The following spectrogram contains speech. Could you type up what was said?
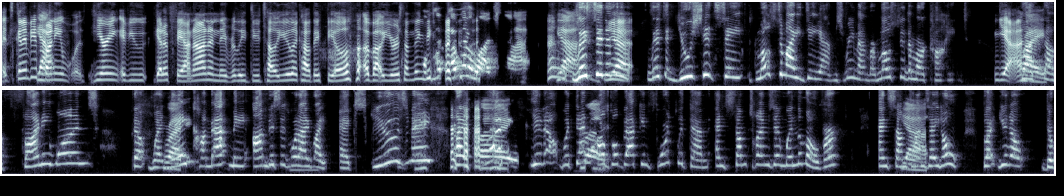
It's gonna be yeah. funny hearing if you get a fan on and they really do tell you like how they feel about you or something. Because I'm gonna watch that. Yeah. Listen to yeah. me. Listen, you should see most of my DMs. Remember, most of them are kind. Yeah. But right. the funny ones, that when right. they come at me, um, this is what I write. Excuse me, like right. you know. But then right. I'll go back and forth with them, and sometimes I win them over, and sometimes yeah. I don't. But you know, the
